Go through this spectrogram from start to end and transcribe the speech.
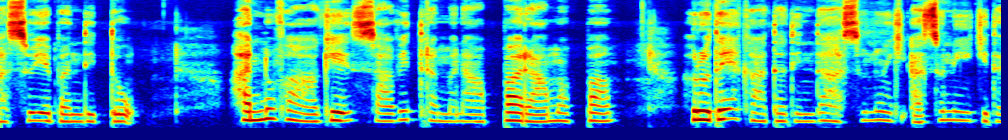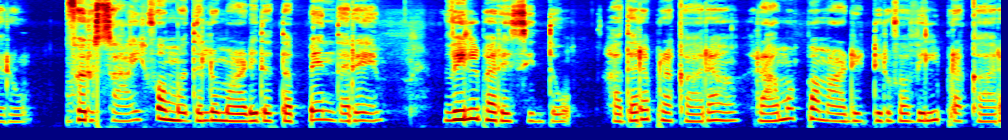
ಅಸೂಯೆ ಬಂದಿತ್ತು. ಅನ್ನುವ ಹಾಗೆ ಸಾವಿತ್ರಮ್ಮನ ಅಪ್ಪ ರಾಮಪ್ಪ ಹೃದಯಘಾತದಿಂದ ಹಸುನೂಗಿ ಹಸುನೀಗಿದರು ಅವರು ಸಾಯುವ ಮೊದಲು ಮಾಡಿದ ತಪ್ಪೆಂದರೆ ವಿಲ್ ಬರೆಸಿದ್ದು. ಅದರ ಪ್ರಕಾರ ರಾಮಪ್ಪ ಮಾಡಿಟ್ಟಿರುವ ವಿಲ್ ಪ್ರಕಾರ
